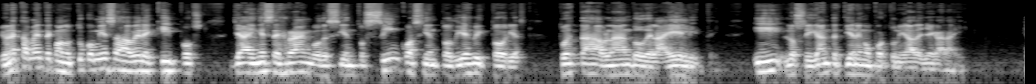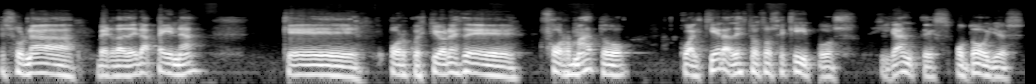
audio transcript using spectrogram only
Y honestamente, cuando tú comienzas a ver equipos ya en ese rango de 105 a 110 victorias, tú estás hablando de la élite. Y los gigantes tienen oportunidad de llegar ahí. Es una verdadera pena que por cuestiones de formato cualquiera de estos dos equipos, gigantes o Dodgers,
